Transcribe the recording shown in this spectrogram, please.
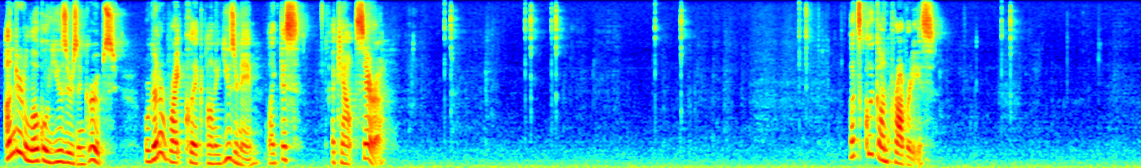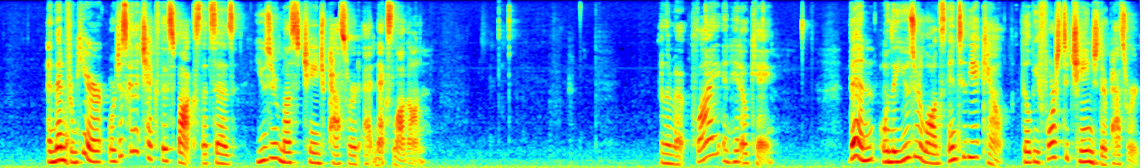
Under local users and groups, we're going to right-click on a username, like this account, Sarah. Let's click on Properties. And then from here, we're just going to check this box that says User must change password at next logon. And I'm going to apply and hit OK. Then, when the user logs into the account, they'll be forced to change their password.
